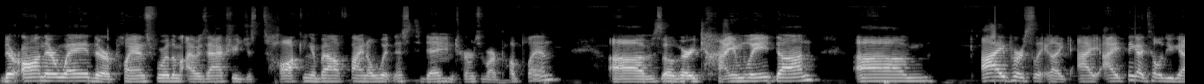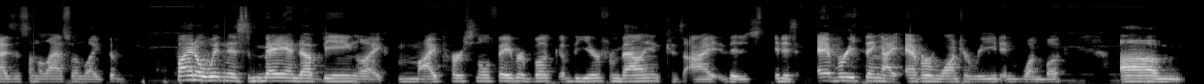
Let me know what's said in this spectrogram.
they're on their way. There are plans for them. I was actually just talking about Final Witness today in terms of our pub plan. Um, so very timely, Don. Um, I personally like. I I think I told you guys this on the last one. Like the Final Witness may end up being like my personal favorite book of the year from Valiant because I it is, it is everything I ever want to read in one book. Um,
